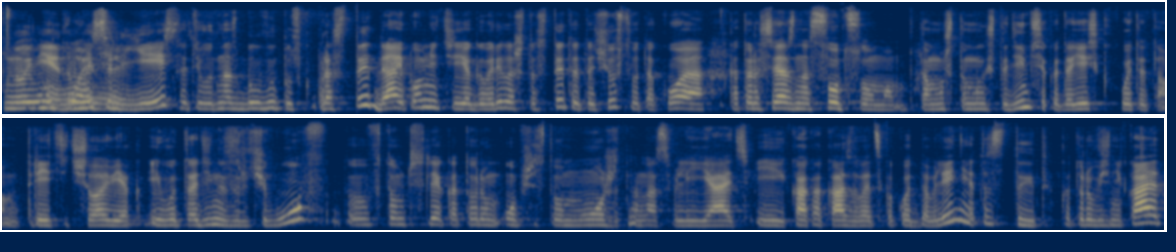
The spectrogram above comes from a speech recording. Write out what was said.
Ну не, ну мысль есть. Кстати, вот у нас был выпуск про стыд, да, и помните, я говорила, что стыд — это чувство такое, которое связано с социумом, потому что мы стыдимся, когда есть какой-то там третий человек. И вот один из рычагов, э, в том числе, которым общество может на нас влиять, и как оказывается какое-то давление, это стыд, который возникает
